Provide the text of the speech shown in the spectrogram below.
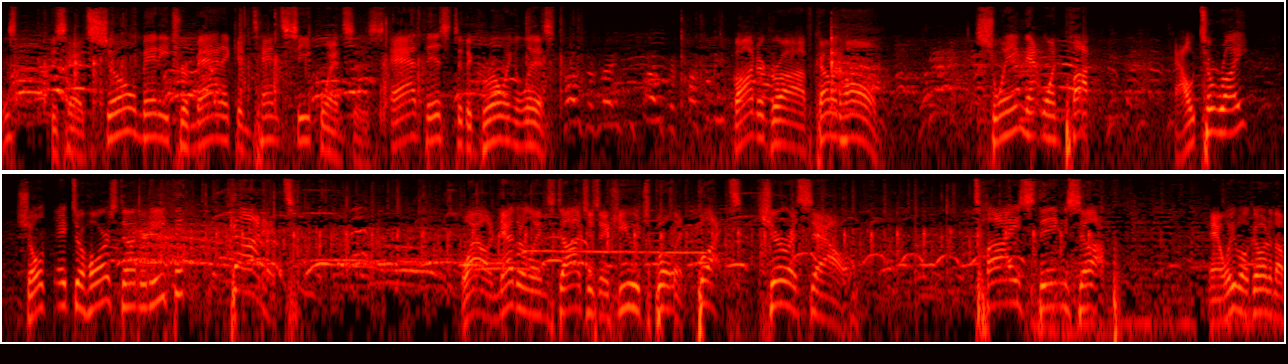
This has had so many dramatic, intense sequences. Add this to the growing list. Vandergraaf coming home. Swing, that one pop out to right. Schulte Terhorst underneath it. Got it. Wow, Netherlands dodges a huge bullet, but Curacao ties things up. And we will go to the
